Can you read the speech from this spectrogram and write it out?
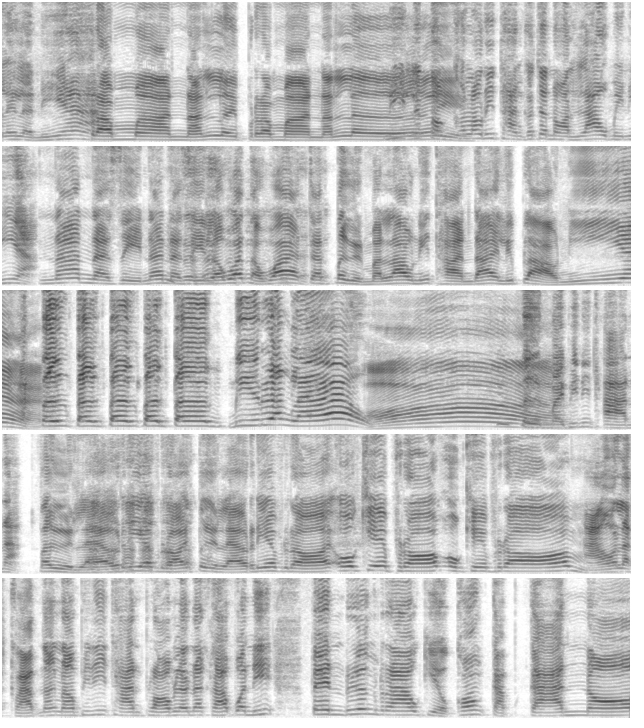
เลยเหรอเนี่ย ประมาณนั้นเลยประมาณนั้นเลยนี่แล้วตอนเขาเล่านิทานเขาจะนอนเล่าไหมเนี่ยนั่นน่ะสินั่นน่ะสิแล้วว่าแต่ว่าจะตื่นมาเล่านิทานได้หรือเปล่าเนี่ยตึงตึงตึงตึงตึงมีเรื่องแล้วอ๋อตื่นไหมพี่นิทานอะ ตื่นแล้วเรียบร้อยตื่นแล้วเรียบร้อย โอเคพร้อม โอเคพร้อม เอาล่ะครับน้องๆพี่นิทานพร้อมแล้วนะครับ วันนี้เป็นเรื่องราวเกี่ยวข้องกับการนอ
